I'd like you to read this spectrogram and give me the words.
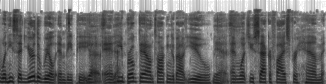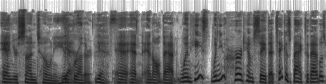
when he said you're the real MVP, Yes, and he broke down talking about you, Yes. and what you sacrificed for him and your son Tony, his Yes, brother, yes. and, and and all that. When he's when you heard him say that, take us back to that. It was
